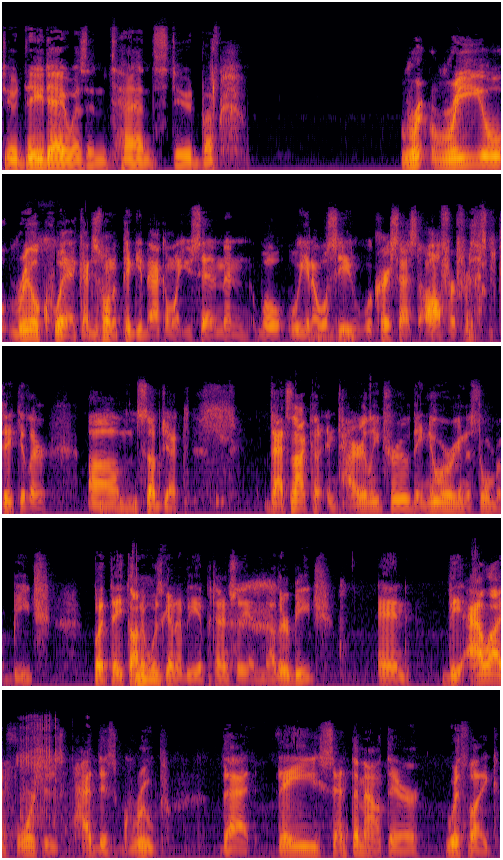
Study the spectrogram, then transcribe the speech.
Dude, D Day was intense, dude. But real, real quick, I just want to piggyback on what you said, and then we'll, you know, we'll see what Chris has to offer for this particular um, subject. That's not entirely true. They knew we were going to storm a beach, but they thought mm. it hmm. was going to be a potentially another beach, and the Allied forces had this group that they sent them out there with like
